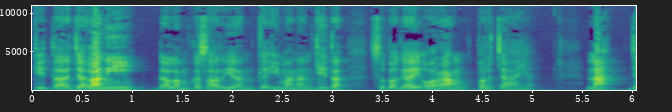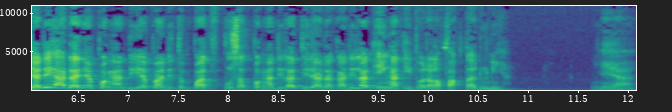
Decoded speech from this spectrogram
kita jalani dalam kesarian keimanan kita sebagai orang percaya. Nah, jadi adanya pengadilan apa di tempat pusat pengadilan tidak ada keadilan, ingat itu adalah fakta dunia. Ya.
